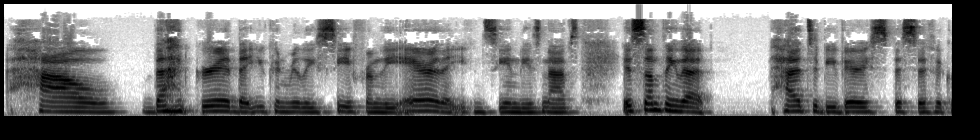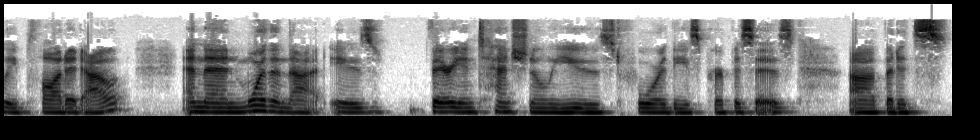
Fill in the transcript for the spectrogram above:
how that grid that you can really see from the air that you can see in these maps is something that had to be very specifically plotted out. And then more than that is very intentionally used for these purposes. Uh, but it's,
